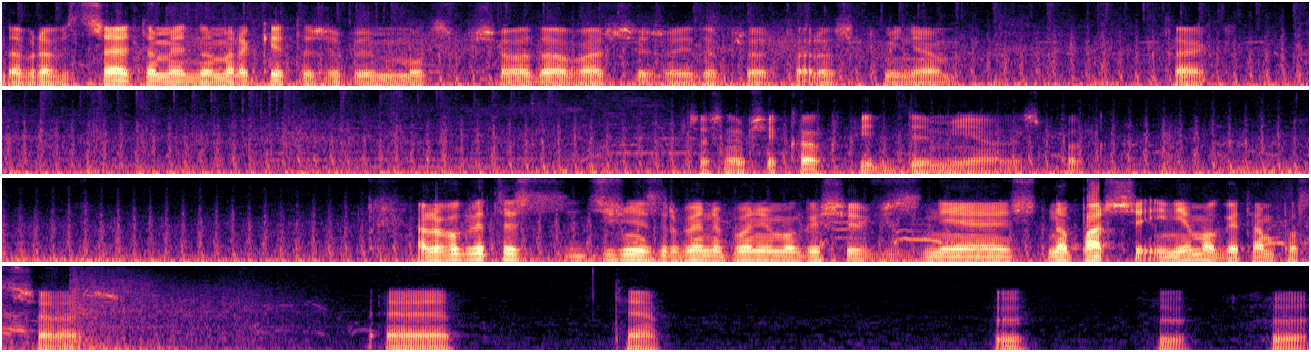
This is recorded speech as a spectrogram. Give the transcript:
Dobra, wystrzelę tą jedną rakietę, żeby móc przeładować, jeżeli dobrze to rozkminiam. Tak. Coś nam się kokpit dymi, ale spoko. Ale w ogóle to jest dziwnie zrobione, bo nie mogę się wznieść. No patrzcie, i nie mogę tam postrzelać. E, te. Hmm. Hmm. Hmm.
